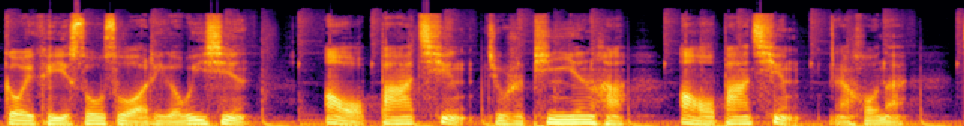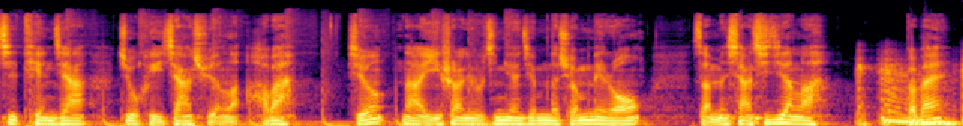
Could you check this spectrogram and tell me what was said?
各位可以搜索这个微信“奥巴庆”，就是拼音哈，“奥巴庆”，然后呢。添加就可以加群了，好吧？行，那以上就是今天节目的全部内容，咱们下期见了，拜拜。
